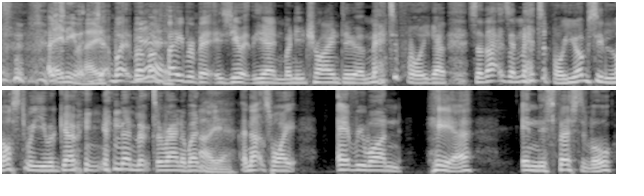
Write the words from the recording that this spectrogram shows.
anyway, but, but my favourite bit is you at the end when you try and do a metaphor. You go, so that is a metaphor. You obviously lost where you were going, and then looked around and went, Oh, yeah. and that's why everyone here in this festival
